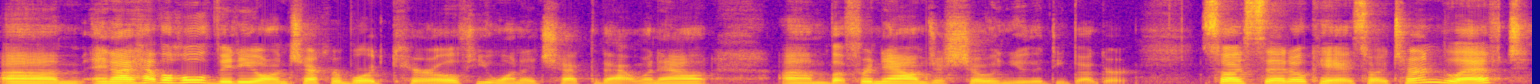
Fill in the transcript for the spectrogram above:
Um, and I have a whole video on checkerboard Karel if you want to check that one out. Um, but for now, I'm just showing you the debugger. So I said, okay, so I turned left.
